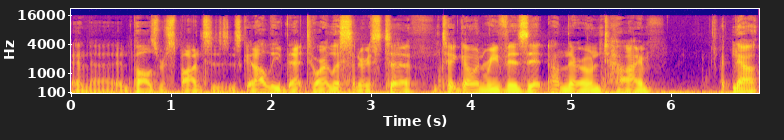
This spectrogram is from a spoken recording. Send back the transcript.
And uh, and Paul's response is, is good. I'll leave that to our listeners to to go and revisit on their own time. Now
